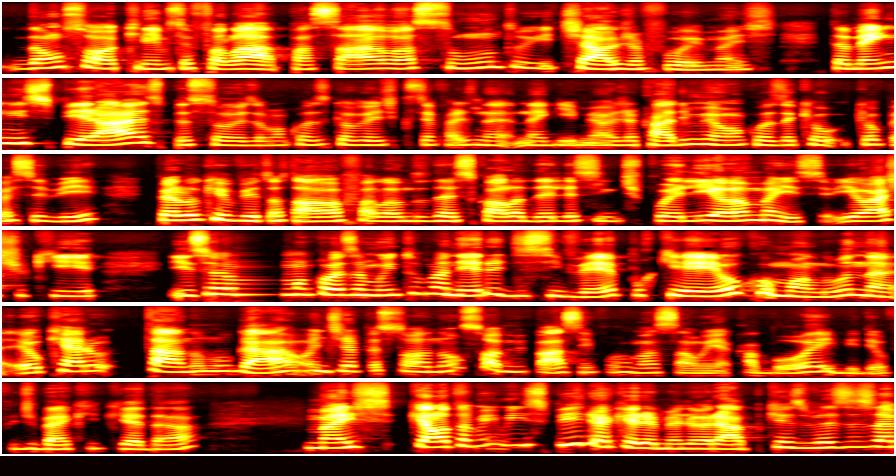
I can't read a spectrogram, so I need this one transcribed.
não só, que nem você falou, ah, passar o assunto e tchau, já foi, mas também inspirar as pessoas, é uma coisa que eu vejo que você faz na, na Game Audio Academy, é uma coisa que eu, que eu percebi, pelo que o Vitor tava falando da escola dele, assim, tipo, ele ama isso, e eu acho que isso é uma coisa muito maneira de se ver, porque eu, como aluna, eu quero estar tá no lugar onde a pessoa não só me passa informação e acabou, e me deu o feedback que quer dar, mas que ela também me inspire a querer melhorar, porque às vezes é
